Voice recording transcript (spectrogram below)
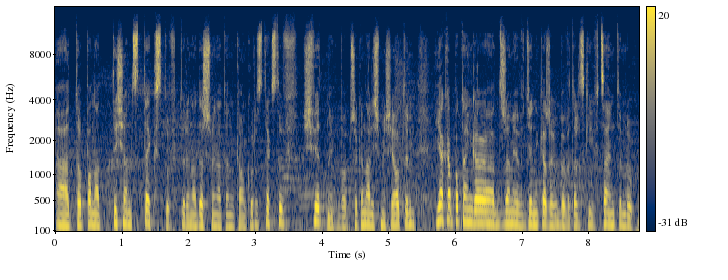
A to ponad tysiąc tekstów, które nadeszły na ten konkurs. Tekstów świetnych, bo przekonaliśmy się o tym, jaka potęga drzemie w dziennikarzach obywatelskich w całym tym ruchu.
